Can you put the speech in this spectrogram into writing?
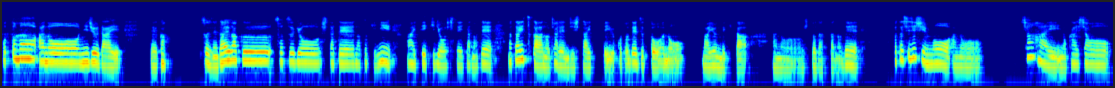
夫も、あの、20代、えがそうですね、大学卒業したての時に IT 起業していたので、またいつかあのチャレンジしたいっていうことでずっとあの、まあ、歩んできたあの人だったので、私自身もあの上海の会社を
